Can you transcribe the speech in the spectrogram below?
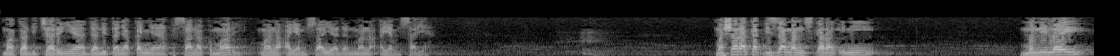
maka dicarinya dan ditanyakannya ke sana kemari, mana ayam saya dan mana ayam saya. Masyarakat di zaman sekarang ini menilai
